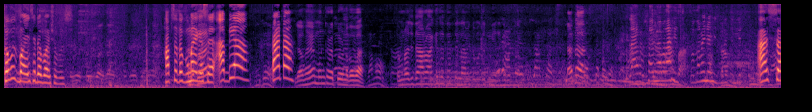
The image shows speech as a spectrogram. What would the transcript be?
সবুজ বয় সেটা বয় সবুজ। হাফসা তো ঘুমাই গেছে। আবিয়া টাটা। যাও হ্যাঁ মন খারাপ করো না বাবা তোমরা যদি আরও আগে যেতে তাহলে আমি তোমাদের নিয়ে যেতে টাটা আচ্ছা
